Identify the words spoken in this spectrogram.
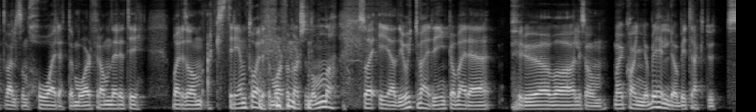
et veldig sånn hårete mål fram der i tid, bare sånn ekstremt hårete mål for kanskje noen, da, så er det jo ikke verre enn å bare prøve å liksom Man kan jo bli heldig og bli trukket ut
